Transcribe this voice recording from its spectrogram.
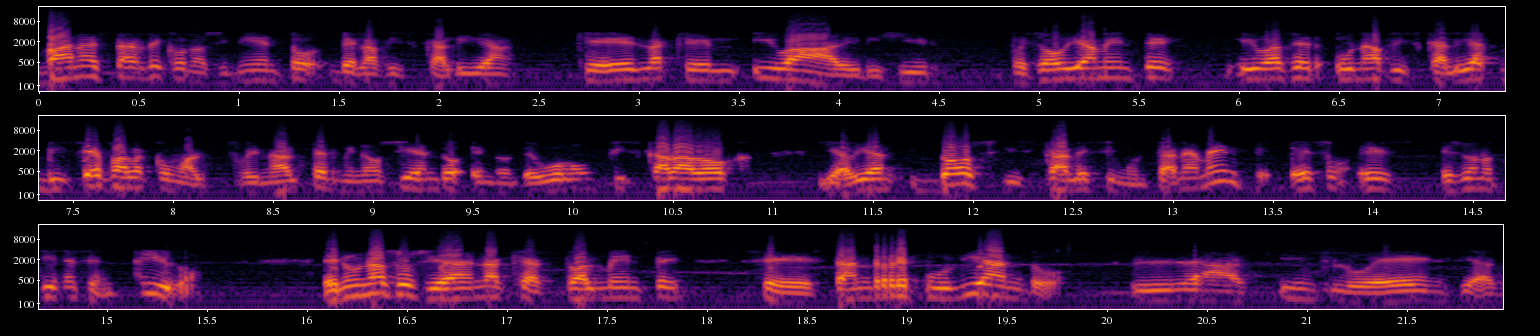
van a estar de conocimiento de la fiscalía, que es la que él iba a dirigir, pues obviamente iba a ser una fiscalía bicéfala como al final terminó siendo en donde hubo un fiscal ad hoc y habían dos fiscales simultáneamente. Eso es eso no tiene sentido. En una sociedad en la que actualmente se están repudiando las influencias,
